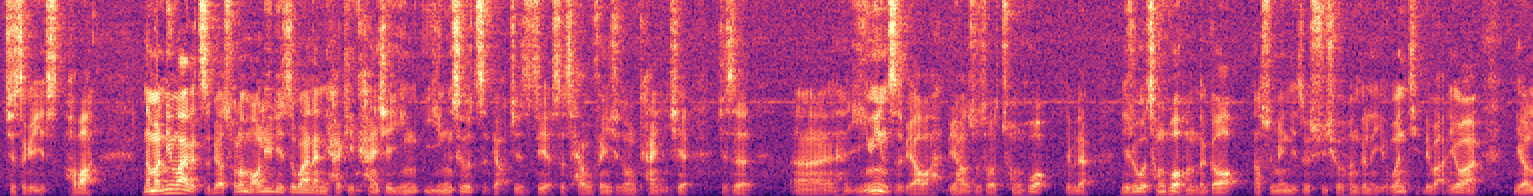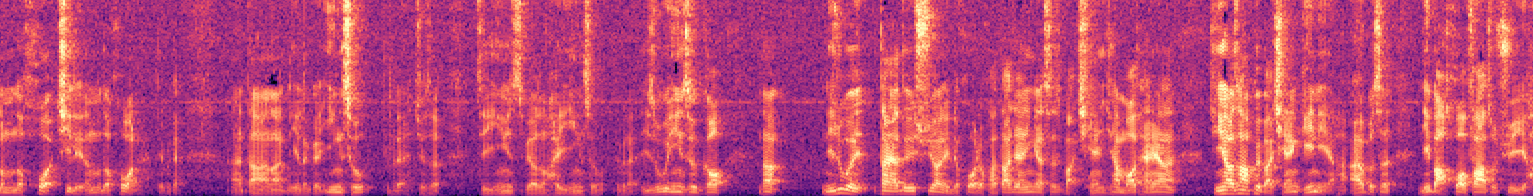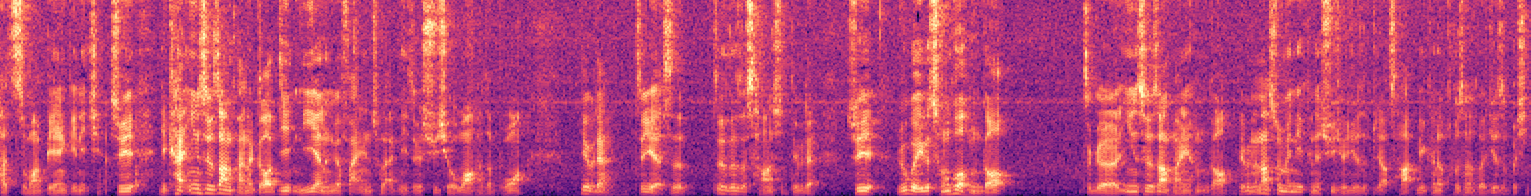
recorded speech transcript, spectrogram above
就这个意思，好吧？那么另外一个指标，除了毛利率之外呢，你还可以看一些营营收指标，就是这也是财务分析中看一些就是呃营运指标啊，比方说说存货，对不对？你如果存货很的高，那说明你这个需求很可能有问题，对吧？因为你要那么多货，积累那么多货呢，对不对？啊，当然了，你那个应收，对不对？就是这营运指标中还有应收，对不对？你如果应收高，那你如果大家都需要你的货的话，大家应该是把钱像茅台一样，经销商会把钱给你啊，而不是你把货发出去以后指望别人给你钱。所以你看应收账款的高低，你也能够反映出来你这个需求旺还是不旺，对不对？这也是这都是常识，对不对？所以如果一个存货很高，这个应收账款也很高，对不对？那说明你可能需求就是比较差，你可能护城河就是不行。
